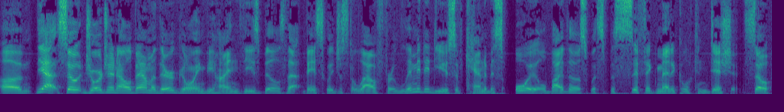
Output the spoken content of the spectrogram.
Um, yeah, so Georgia and Alabama, they're going behind these bills that basically just allow for limited use of cannabis oil by those with specific medical conditions. So,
